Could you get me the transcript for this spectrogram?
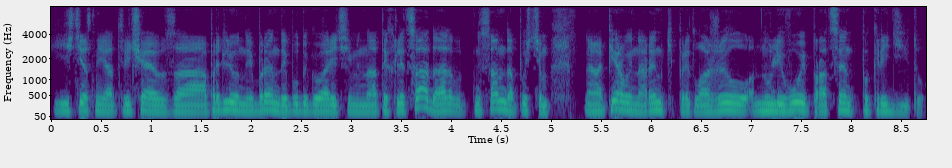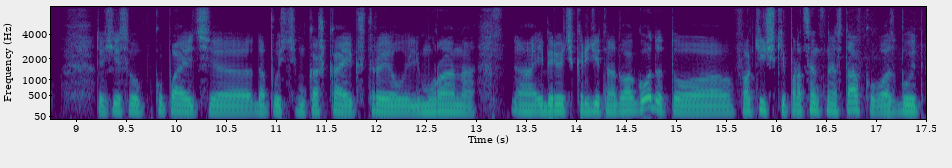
естественно, я отвечаю за определенные бренды и буду говорить именно от их лица, да, вот Nissan, допустим, э, первый на рынке предложил нулевой процент по кредиту. То есть, если вы покупаете, э, допустим, Кашка X-Trail или Мурана э, и берете кредит кредит на два года, то фактически процентная ставка у вас будет...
